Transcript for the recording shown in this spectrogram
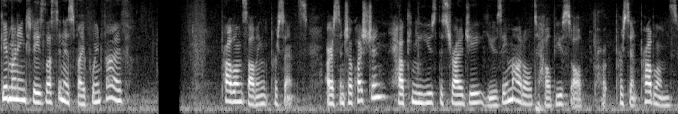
Good morning. Today's lesson is 5.5. Problem solving percents. Our essential question, how can you use the strategy, use a model to help you solve percent problems?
